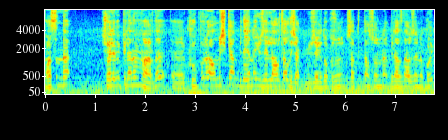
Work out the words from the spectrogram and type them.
aslında şöyle bir planım vardı. Ee, Cooper'ı almışken bir de yanına 156 alacaktım. 159'u sattıktan sonra biraz daha üzerine koyup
